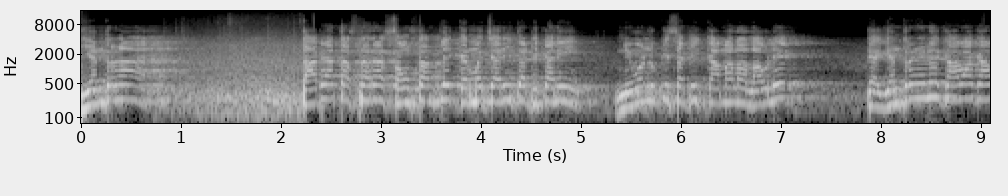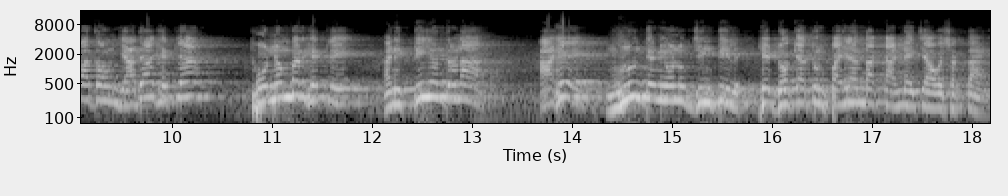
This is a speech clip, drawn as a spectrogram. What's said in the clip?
यंत्रणा ताब्यात असणाऱ्या संस्थांतले कर्मचारी त्या ठिकाणी निवडणुकीसाठी कामाला लावले. त्या यंत्रणेने गावागावात जाऊन याद्या घेतल्या फोन नंबर घेतले आणि ती यंत्रणा आहे म्हणून ते निवडणूक जिंकतील हे डोक्यातून पहिल्यांदा काढण्याची आवश्यकता आहे.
